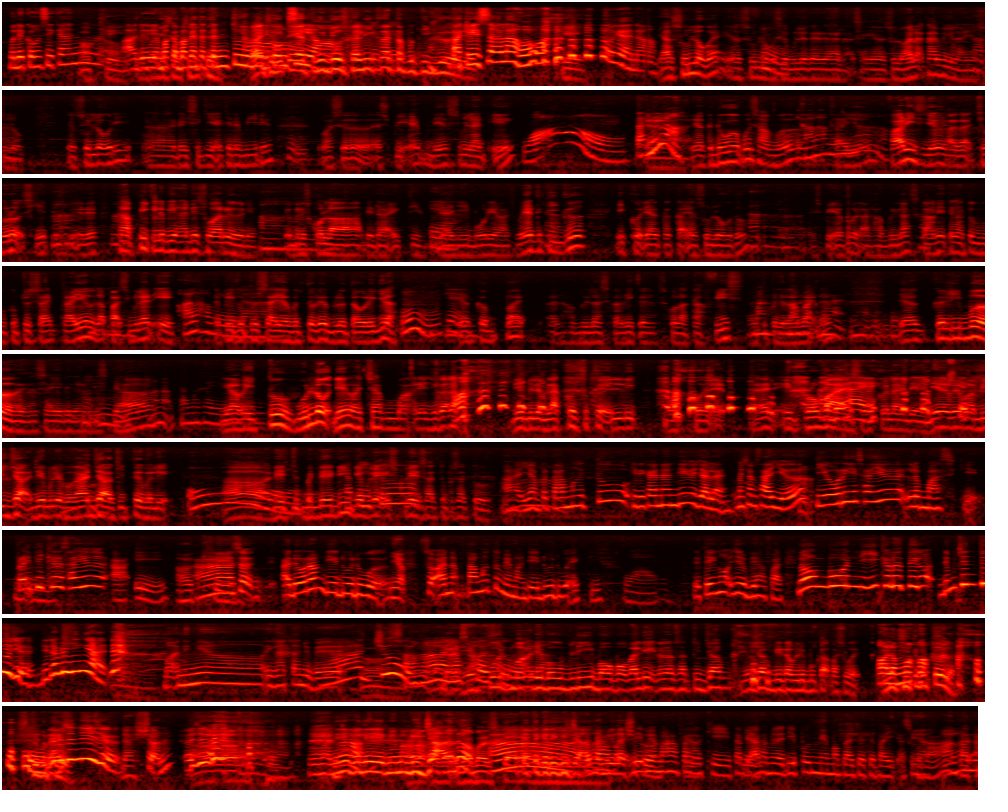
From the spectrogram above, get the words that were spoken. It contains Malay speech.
boleh kongsikan Okey, ada tu yang cerita. tertentu yang Ah, boleh dikongsi yang ah. tujuh sekali Okey, ke okey. ataupun tiga tak je? kisahlah Okey. kan ah. Yang sulung eh, yang sulung Hmm. saya mulakan dengan anak saya yang sulung. Anak kami lah yang Ha-ha. sulung. Yang sulung ni uh, dari segi akademi dia Hmm. masa SPM dia 9A. wow tahniah Ya, yang kedua pun sama. Alhamdulillah. Saya. Faris je agak corot sikit SPM dia. Tapi kelebihan dia suara dia. Ah. Daripada sekolah dia dah aktif Ya. menyanyi Boria semua. Yang ketiga ikut yang kakak yang sulung tu. Ah. Uh, SPM pun alhamdulillah sekarang ni tengah tunggu keputusan trial dapat 9A. Tapi Alhamdulillah. keputusan yang betul dia belum tahu lagi lah. hmm okey Yang keempat alhamdulillah sekali ke sekolah tahfiz Mah- penyelamat eh. mahat, mahat. Yang kelima yang saya dengan Mm-mm. Lisda. Anak pertama saya. Yang itu mulut dia macam mak dia jugalah. dia bila berlakon suka elite berlakon eh, improvise lakonan dia. Dia memang bijak, dia boleh mengajar kita balik. oh Ha, dia benda ni Tapi dia boleh itu- explain satu persatu. Ah, yang pertama tu kiri kanan dia jalan. Macam saya, teori saya lemah sikit. Praktikal saya ah, A. Okey. Ah, so ada orang dia dua-dua. Yep. So anak pertama tu memang dia dua-dua aktif. wow Dia tengok je dia boleh hafal. Nombor ni kalau tengok dia macam tu je. Dia dah boleh ingat. maknanya ingatan dia very Laju. sangat Ha, yang first tu. mak dia baru beli, bawa-bawa balik dalam satu jam, dua jam dia dah boleh buka password. Oh, lemak. cerita betul lah. oh, Dia macam ni je. dahsyat eh Macam Ah. maknanya boleh memang bijak lah tu. Kategori bijak, dia Alhamdulillah, hafal- Dia syukur. memang hafal Ya. okey. Tapi Ya. Alhamdulillah dia pun memang pelajar terbaik kat sekolah. Ya. Antara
